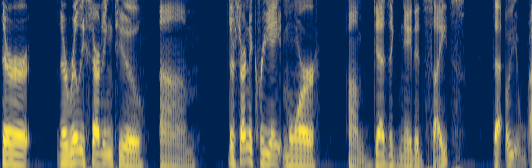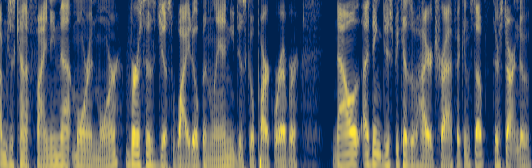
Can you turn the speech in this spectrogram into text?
they're they're really starting to um, they're starting to create more um, designated sites. That oh, I'm just kind of finding that more and more versus just wide open land. You just go park wherever. Now I think just because of higher traffic and stuff, they're starting to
